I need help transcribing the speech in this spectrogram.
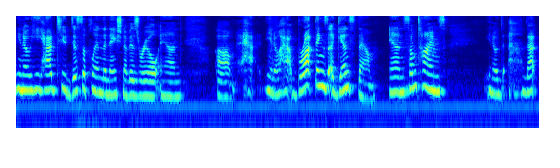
you know, he had to discipline the nation of Israel and, um, ha, you know, ha, brought things against them. And sometimes, you know, th- that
